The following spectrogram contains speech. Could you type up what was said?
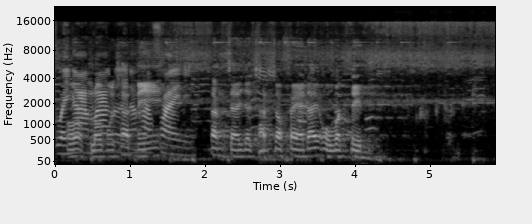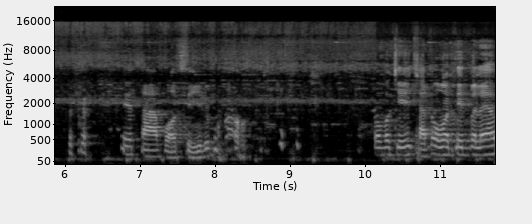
สวยงามมากเลยโปรโมชั่นนะนี้คะไฟนี่ตั้งใจจะฉันกาแฟได้โอวัลตินเอะตาบอดสีหรือเปล่าก็เมื่อกี้ฉันโอวัลตินไปแล้ว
